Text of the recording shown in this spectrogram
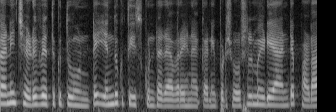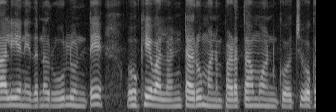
కానీ చెడు వెతుకుతూ ఉంటే ఎందుకు తీసుకుంటారు ఎవరైనా కానీ? ఇప్పుడు సోషల్ మీడియా అంటే పడాలి అని ఏదైనా రూల్ ఉంటే ఓకే వాళ్ళు అంటారు మనం పడతాము అనుకోవచ్చు. ఒక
